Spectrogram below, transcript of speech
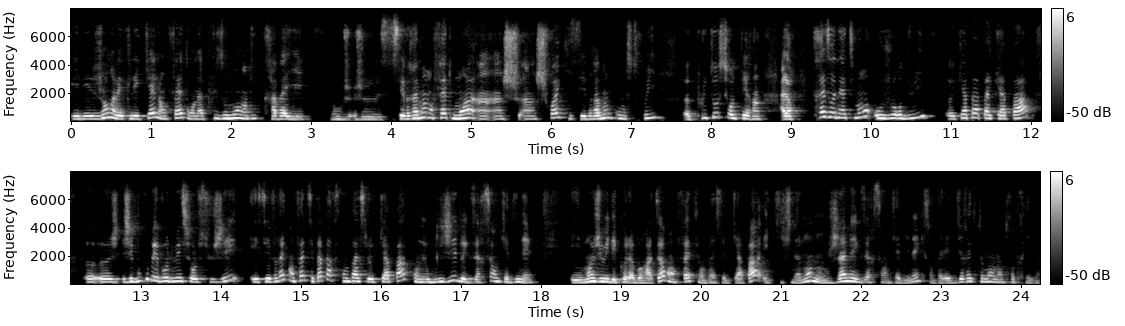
et les gens avec lesquels en fait on a plus ou moins envie de travailler. C'est vraiment, en fait, moi, un, choix qui s'est vraiment construit euh, plutôt sur le terrain. Alors, très honnêtement, aujourd'hui, euh, pas CAPA, euh, j'ai beaucoup évolué sur le sujet. Et c'est vrai qu'en fait, ce n'est pas parce qu'on passe le CAPA qu'on est obligé d'exercer en cabinet. Et moi, j'ai eu des collaborateurs, en fait, qui ont passé le CAPA et qui finalement n'ont jamais exercé en cabinet, qui sont allés directement en entreprise.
